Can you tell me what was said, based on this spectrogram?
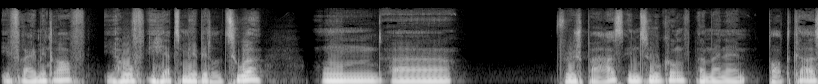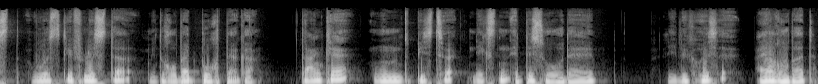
ich freue mich drauf. Ich hoffe, ich höre mir ein bisschen zu und äh, viel Spaß in Zukunft bei meinem Podcast Wurstgeflüster mit Robert Buchberger. Danke und bis zur nächsten Episode. Liebe Grüße, euer Robert.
